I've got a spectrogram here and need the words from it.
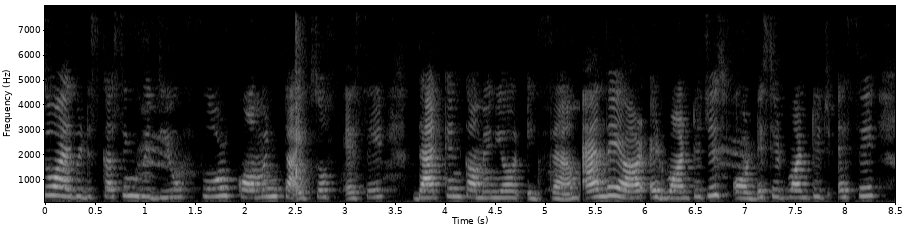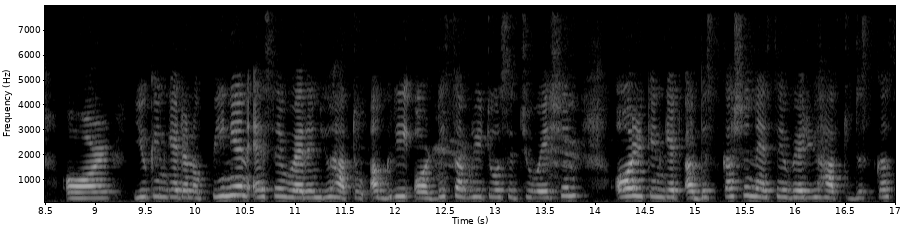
So I'll be discussing with you four common types of essay that can come in your exam and they are advantages or disadvantage essay or you can get an opinion essay wherein you have to agree or disagree to a situation or you can get a discussion essay where you have to discuss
